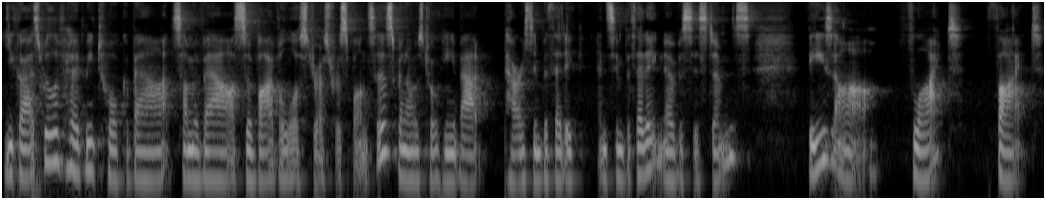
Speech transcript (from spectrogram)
you guys will have heard me talk about some of our survival or stress responses when I was talking about parasympathetic and sympathetic nervous systems. These are flight, fight,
